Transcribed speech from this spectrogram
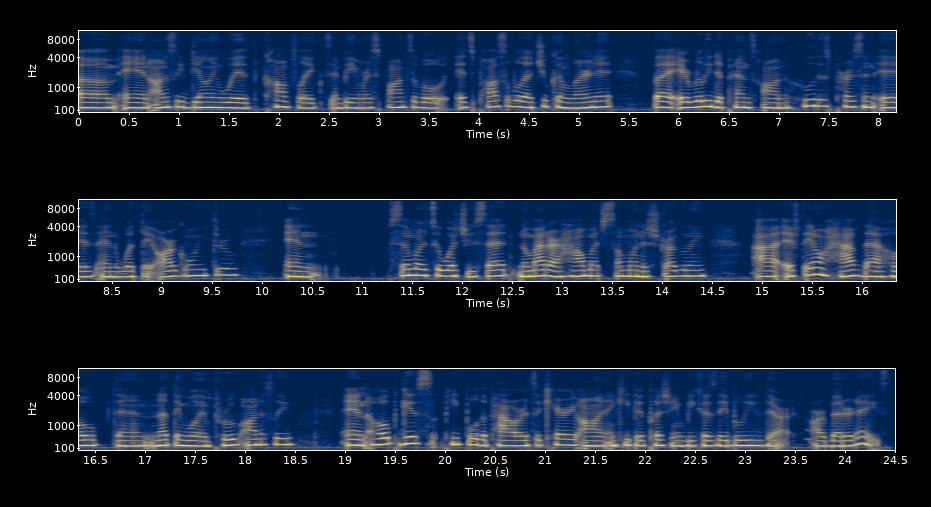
um, and honestly dealing with conflicts and being responsible, it's possible that you can learn it, but it really depends on who this person is and what they are going through. And similar to what you said, no matter how much someone is struggling, uh, if they don't have that hope, then nothing will improve, honestly. And hope gives people the power to carry on and keep it pushing because they believe there are better days.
